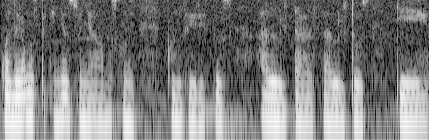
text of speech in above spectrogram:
Cuando éramos pequeños soñábamos con, con ser estos adultas, adultos que,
